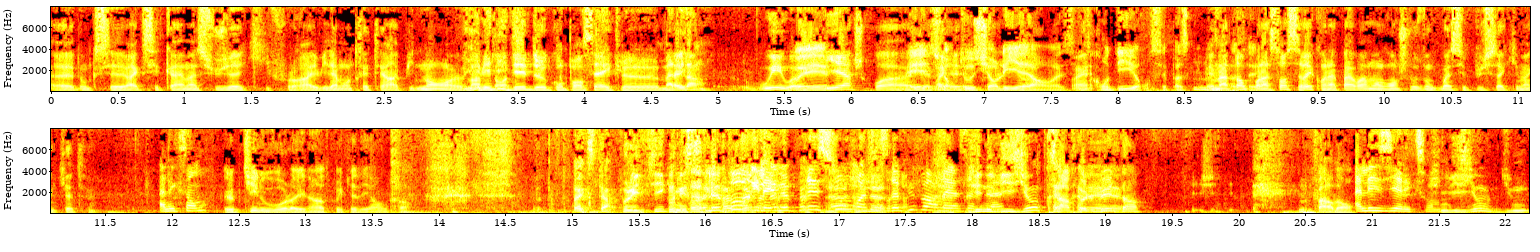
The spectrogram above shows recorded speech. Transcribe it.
Euh, donc c'est vrai que c'est quand même un sujet qu'il faudra évidemment traiter rapidement. Euh, Il y avait l'idée de compenser avec le matin. Oui, ouais, Oui. hier, je crois. avait- surtout sur l'IR, ouais, c'est Ouais. ce qu'on dit, on sait pas ce qui Mais maintenant, passer. pour l'instant, c'est vrai qu'on n'a pas vraiment grand-chose. Donc moi, c'est plus ça qui m'inquiète. Alexandre Le petit nouveau, là, il a un truc à dire encore Pas expert politique, mais ça- Le pauvre, il a une pression. Moi, je n'oserais plus parler à sa j'ai une place. vision très. C'est un peu le but, hein Pardon. Allez-y, J'ai Alexandre. une vision du,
